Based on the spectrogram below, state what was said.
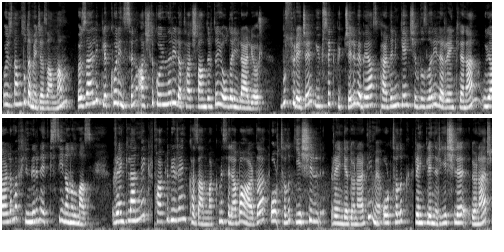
O yüzden bu da mecaz anlam. Özellikle Collins'in açlık oyunlarıyla taçlandırdığı yoldan ilerliyor. Bu sürece yüksek bütçeli ve beyaz perdenin genç yıldızlarıyla renklenen uyarlama filmlerin etkisi inanılmaz. Renklenmek farklı bir renk kazanmak. Mesela baharda ortalık yeşil renge döner değil mi? Ortalık renklenir, yeşile döner.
